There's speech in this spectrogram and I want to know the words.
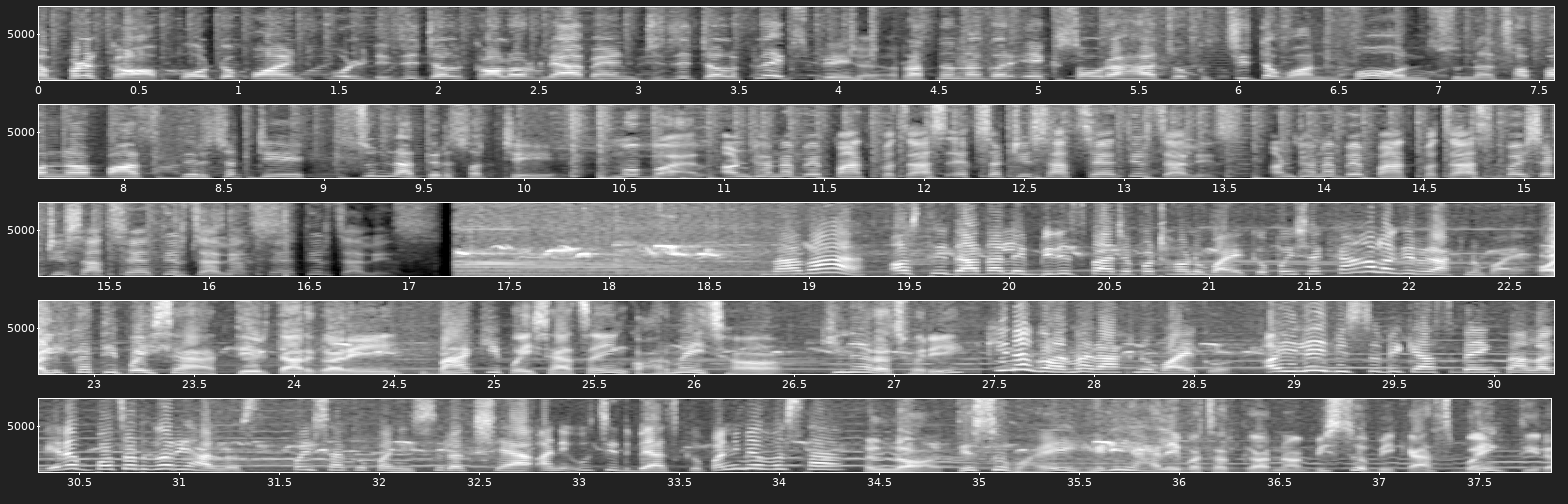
सम्पर्क photo point full digital colour lab and digital flex print Ratnanagar एक सौराहा चोक चितवन। फोन शून्य छपन्न पाँच त्रिसठी शून्य त्रिसठी। मोबाइल अन्ठानब्बे पाँच पचास एकसठी सात सय त्रिचालिस। अन्ठानब्बे पाँच पचास बैसठी सात सय त्रिचालिस। त्रिचालिस बाबा अस्ति दादाले विदेशबाट पठाउनु भएको पैसा कहाँ लगेर राख्नु भयो अलिकति पैसा तिरतार गरे बाँकी पैसा चाहिँ घरमै छ। किन र छोरी? किन घरमा राख्नु भएको अहिले विश्व विकास ब्याङ्कमा लगेर बचत गरिहाल्नुहोस्। पैसाको पनि सुरक्षा अनि उचित ब्याजको पनि व्यवस्था। ल त्यसो भए हिँडिहाले बचत गर्न विश्व विकास बैङ्कतिर।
